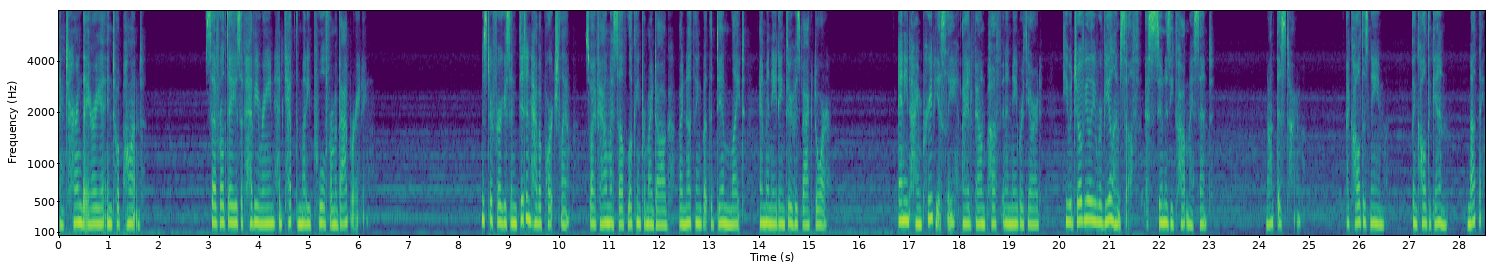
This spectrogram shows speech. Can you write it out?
and turned the area into a pond. Several days of heavy rain had kept the muddy pool from evaporating. Mr. Ferguson didn't have a porch lamp, so I found myself looking for my dog by nothing but the dim light emanating through his back door. Any time previously I had found Puff in a neighbor's yard, he would jovially reveal himself as soon as he caught my scent. Not this time. I called his name, then called again. Nothing.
